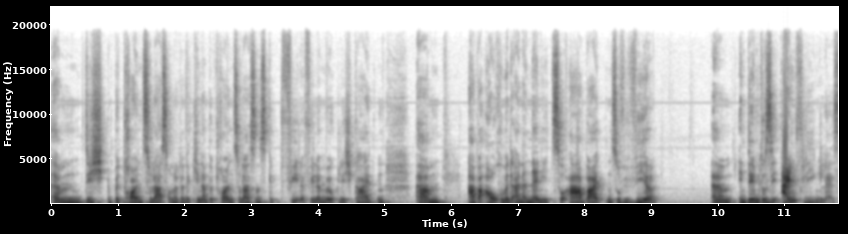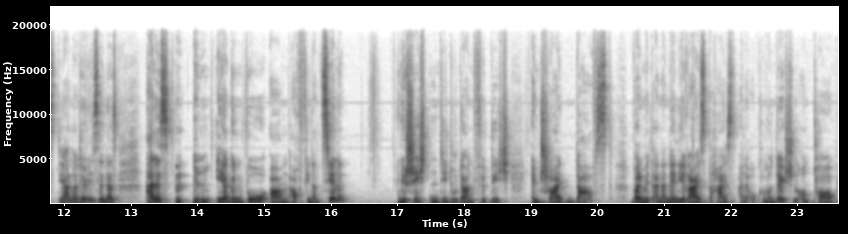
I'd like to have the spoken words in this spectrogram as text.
ähm, dich betreuen zu lassen oder deine Kinder betreuen zu lassen. Es gibt viele, viele Möglichkeiten, ähm, aber auch mit einer Nanny zu arbeiten, so wie wir, ähm, indem du sie einfliegen lässt. Ja, natürlich sind das alles irgendwo ähm, auch finanzielle Geschichten, die du dann für dich entscheiden darfst weil mit einer Nanny reist, da heißt eine Accommodation on top,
